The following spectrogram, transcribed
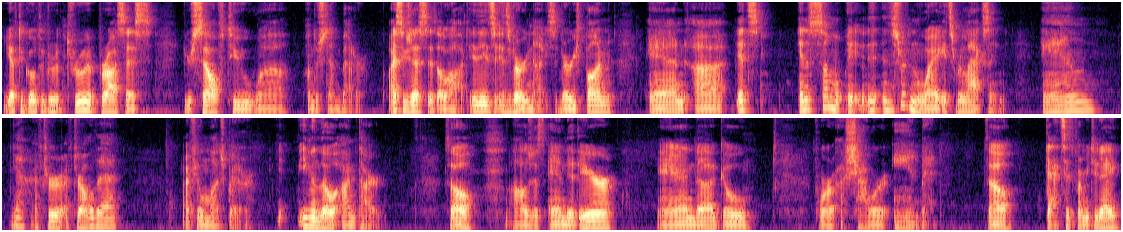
you have to go through through the process yourself to uh, understand better. I suggest it a lot. It is it's very nice, very fun, and uh, it's in some in a certain way it's relaxing. And yeah, after after all that, I feel much better, even though I'm tired. So I'll just end it here and uh, go for a shower and bed. So that's it for me today.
